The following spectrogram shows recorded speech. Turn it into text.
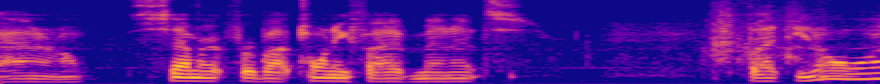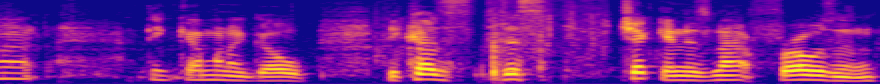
I don't know, simmer it for about 25 minutes. But you know what? Think I'm gonna go because this chicken is not frozen.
